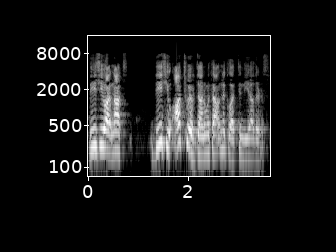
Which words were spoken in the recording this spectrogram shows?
These you ought not, these you ought to have done without neglecting the others.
